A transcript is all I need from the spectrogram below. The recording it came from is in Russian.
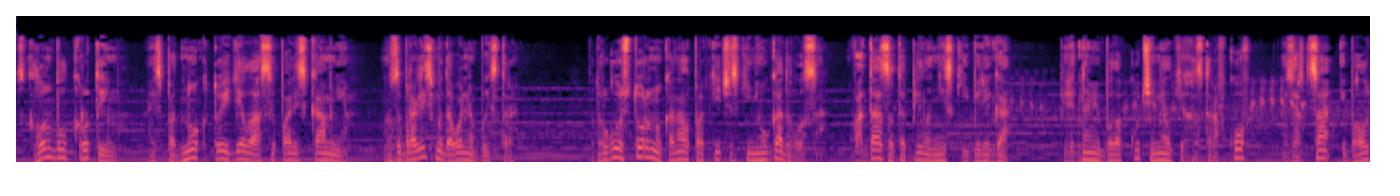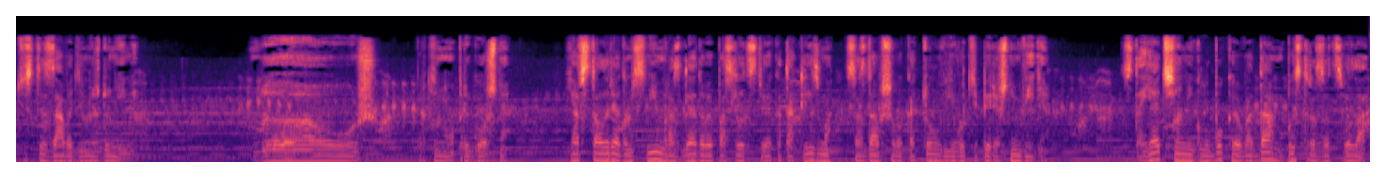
Склон был крутым, а из-под ног то и дело осыпались камни, но забрались мы довольно быстро. По другую сторону канал практически не угадывался — Вода затопила низкие берега. Перед нами была куча мелких островков, озерца и болотистые заводи между ними. «Да уж», — протянул Пригоршня. Я встал рядом с ним, разглядывая последствия катаклизма, создавшего котел в его теперешнем виде. Стоячая неглубокая вода быстро зацвела.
